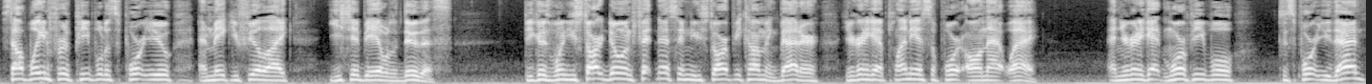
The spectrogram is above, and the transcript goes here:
Stop waiting for people to support you and make you feel like you should be able to do this. Because when you start doing fitness and you start becoming better, you're going to get plenty of support on that way. And you're going to get more people to support you then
